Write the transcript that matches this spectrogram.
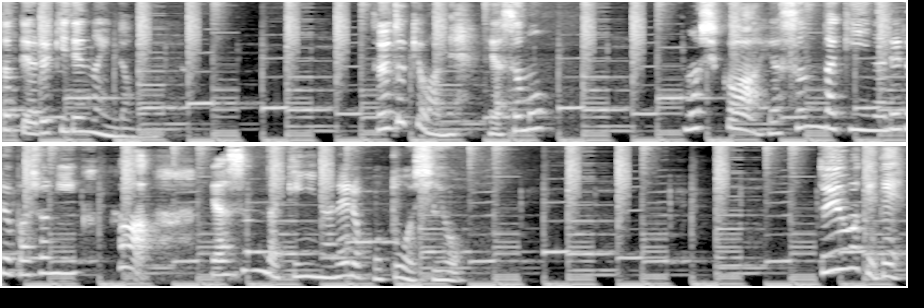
だってやる気出ないんだもん。そういう時はね、休もう。もしくは、休んだ気になれる場所に行くか、休んだ気になれることをしよう。というわけで、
